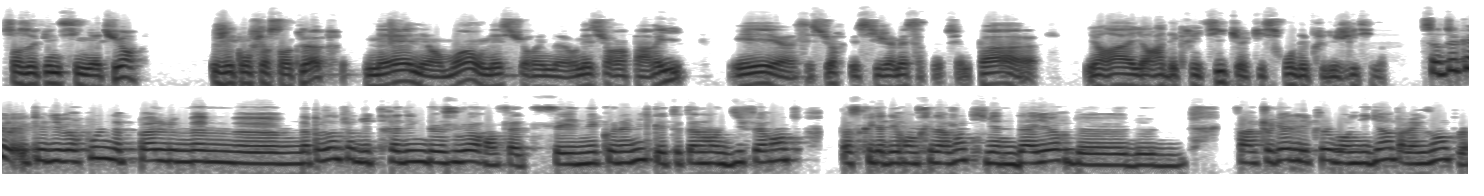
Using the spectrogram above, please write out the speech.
sans aucune signature, j'ai confiance en Klopp, mais néanmoins on est sur une, on est sur un pari et euh, c'est sûr que si jamais ça fonctionne pas, euh, il y aura, des critiques qui seront des plus légitimes. Surtout que, Liverpool n'a pas le même, euh, n'a pas besoin de faire du trading de joueurs en fait. C'est une économie qui est totalement différente parce qu'il y a des rentrées d'argent qui viennent d'ailleurs de, enfin tu regardes les clubs en Ligue 1 par exemple,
